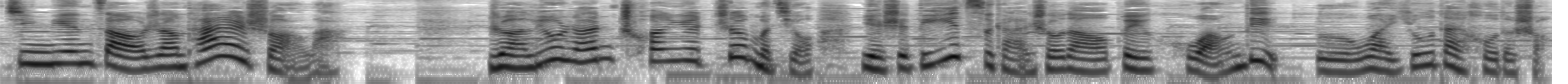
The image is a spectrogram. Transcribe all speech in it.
今天早上太爽了。阮流然穿越这么久，也是第一次感受到被皇帝额外优待后的爽。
